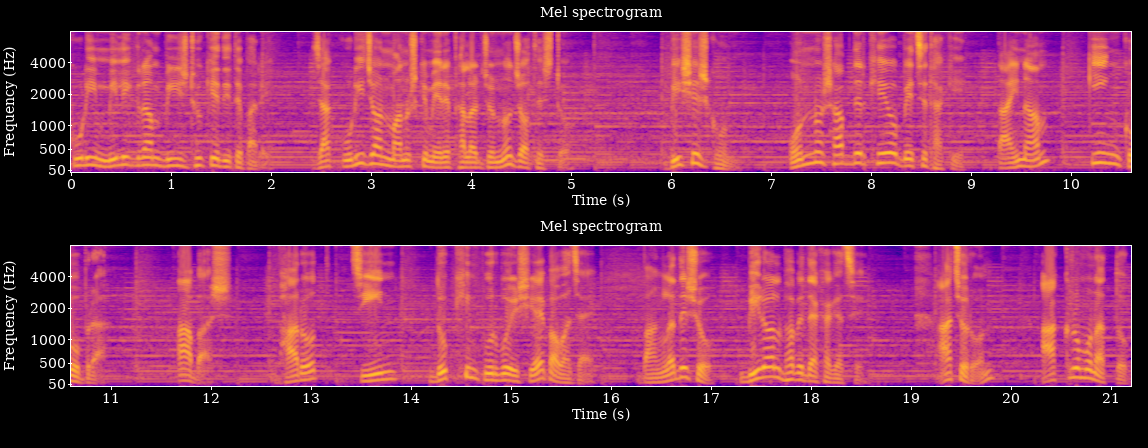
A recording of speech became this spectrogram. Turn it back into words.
কুড়ি মিলিগ্রাম বিষ ঢুকিয়ে দিতে পারে, যা কুড়ি জন মানুষকে মেরে ফেলার জন্য যথেষ্ট। বিশেষ গুণ, অন্য সাপদের খেয়েও বেঁচে থাকে, তাই নাম কিং কোবরা। আবাস, ভারত, চীন, দক্ষিণ পূর্ব এশিয়ায় পাওয়া যায়, বাংলাদেশও বিরলভাবে দেখা গেছে। আচরণ, আক্রমণাত্মক,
